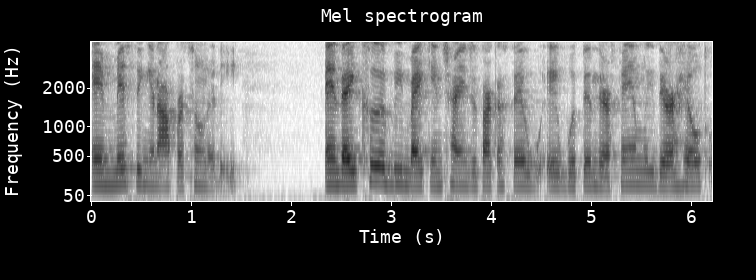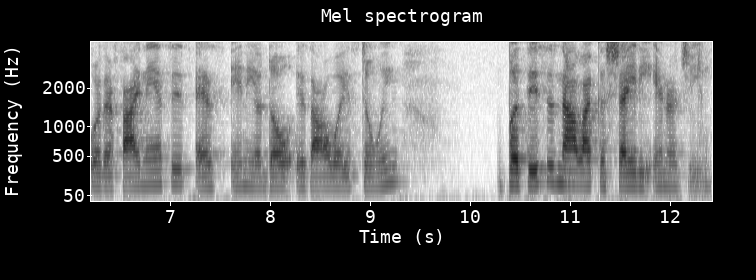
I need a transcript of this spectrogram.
and missing an opportunity. And they could be making changes, like I said, within their family, their health, or their finances, as any adult is always doing but this is not like a shady energy.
